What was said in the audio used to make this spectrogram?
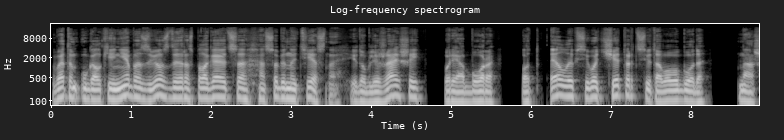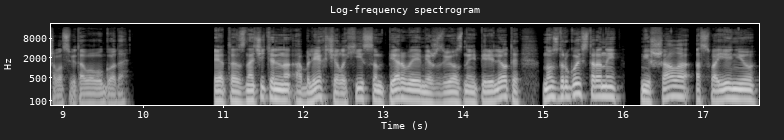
В этом уголке неба звезды располагаются особенно тесно, и до ближайшей, Ориабора, от Эллы всего четверть светового года, нашего светового года. Это значительно облегчило Хиссам первые межзвездные перелеты, но, с другой стороны, мешало освоению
